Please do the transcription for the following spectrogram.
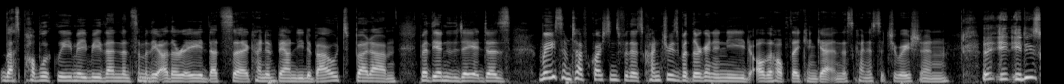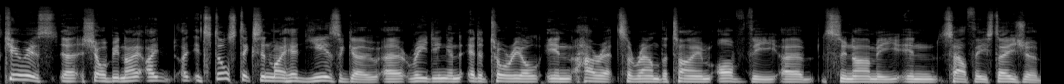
less publicly, maybe than than some of the other aid that's uh, kind of bandied about. But um, but at the end of the day, it does raise some tough questions for those countries. But they're going to need all the help they can get in this kind of situation. it, it is curious, uh, Shelby, and I, I, it still sticks in my head years ago uh, reading an editorial in Haaretz around the time of the uh, tsunami in Southeast Asia.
